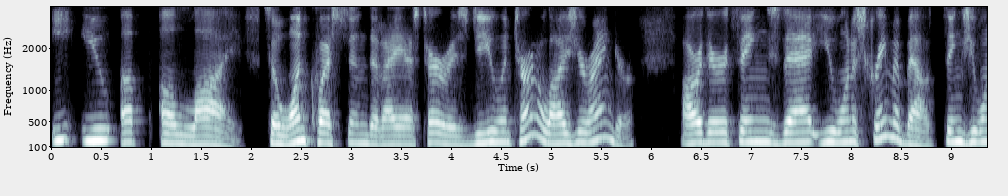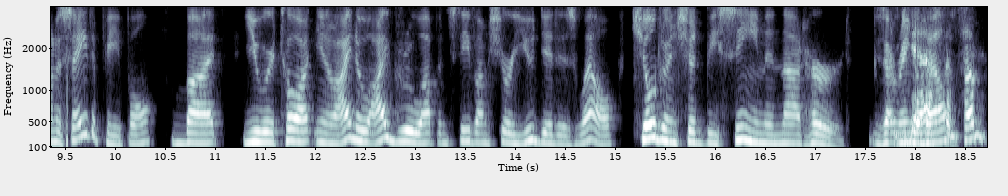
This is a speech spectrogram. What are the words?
eat you up alive. So, one question that I asked her is Do you internalize your anger? Are there things that you want to scream about, things you want to say to people, but you were taught, you know, I know I grew up, and Steve, I'm sure you did as well. Children should be seen and not heard. Does that ring yes, a bell? And some,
